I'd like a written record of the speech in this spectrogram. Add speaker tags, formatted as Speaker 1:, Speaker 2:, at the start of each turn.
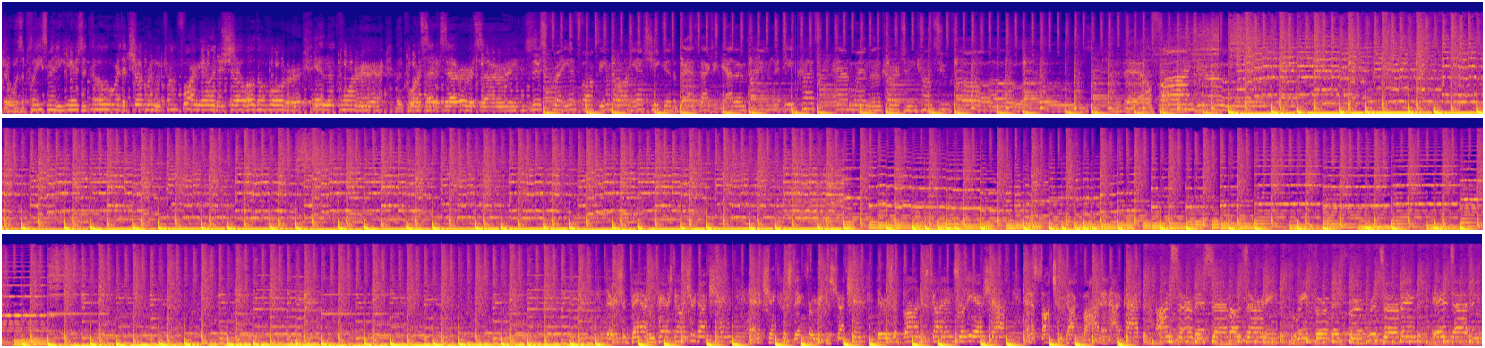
Speaker 1: There was a place many years ago where the children would come for a meal and a show. Oh, the horror in the corner. The quartet of terror returns. There's Freddy and Foxy and Bonnie and Chica. The band's back together and playing the deep cuts. And when the curtain comes to close, There is a bear who bears no introduction. And a chick who's thick from reconstruction. There is a bun who's gunning for the air shaft. And a fox who got behind an iPad. Unserviced, servo turning. Refurbished for preserving. It doesn't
